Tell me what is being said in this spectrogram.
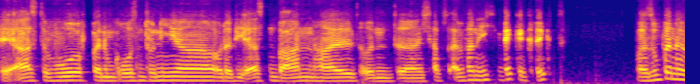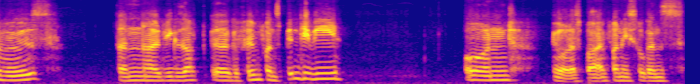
der erste Wurf bei einem großen Turnier oder die ersten Bahnen halt. Und äh, ich habe es einfach nicht weggekriegt. War super nervös. Dann halt, wie gesagt, äh, gefilmt von Spin TV. Und ja, das war einfach nicht so ganz,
